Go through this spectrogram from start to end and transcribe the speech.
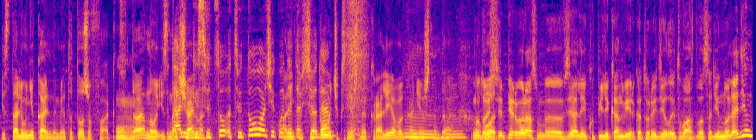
и стали уникальными. Это тоже факт, угу. да, но изначально... Цвето... цветочек, вот Аленький это все, да? цветочек, снежная королева, конечно, угу. да. Ну, то вот. есть первый раз мы взяли и купили конвейер, который делает ВАЗ-2101,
